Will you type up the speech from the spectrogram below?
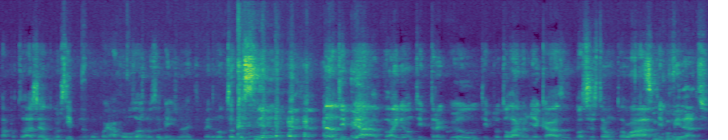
dá para toda a gente, mas tipo, não vou pagar voos aos meus amigos, não é? Tipo, ainda não estou nesse nível. não, tipo, yeah, venham, tipo, tranquilo, tipo, eu estou lá na minha casa, vocês estão, estão lá. São tipo, convidados.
